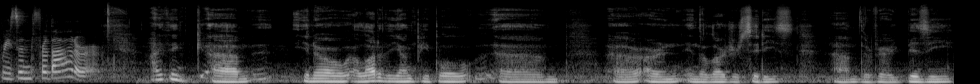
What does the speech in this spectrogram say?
reason for that, or? I think, um, you know, a lot of the young people um, are, are in, in, the larger cities. Um, they're very busy.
